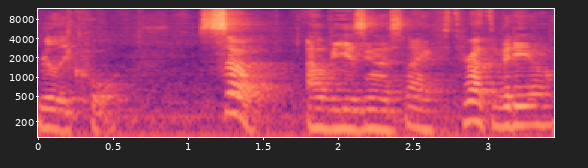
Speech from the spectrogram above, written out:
really cool. So, I'll be using this knife throughout the video,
